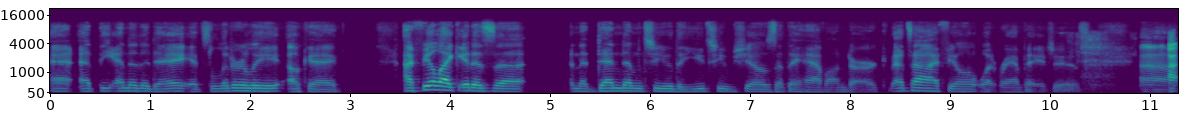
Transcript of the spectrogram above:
At, at the end of the day, it's literally okay. I feel like it is a an addendum to the YouTube shows that they have on Dark. That's how I feel what Rampage is. Uh, I,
